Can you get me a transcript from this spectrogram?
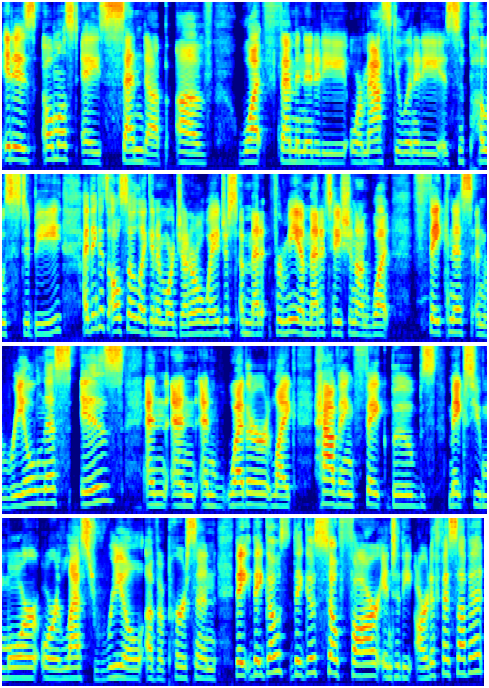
it is almost a send up of what femininity or masculinity is supposed to be. I think it's also like in a more general way, just a med- for me a meditation on what fakeness and realness is, and and and whether like having fake boobs makes you more or less real of a person. They they go they go so far into the artifice of it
